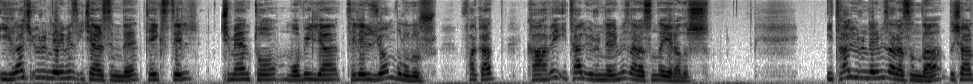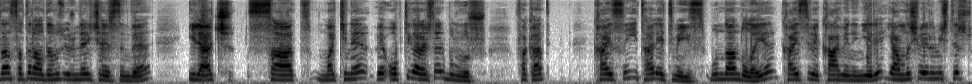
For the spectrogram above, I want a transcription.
İhraç ürünlerimiz içerisinde tekstil, çimento, mobilya, televizyon bulunur. Fakat kahve ithal ürünlerimiz arasında yer alır. İthal ürünlerimiz arasında dışarıdan satın aldığımız ürünler içerisinde ilaç, saat, makine ve optik araçlar bulunur. Fakat kayısıyı ithal etmeyiz. Bundan dolayı kayısı ve kahvenin yeri yanlış verilmiştir.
